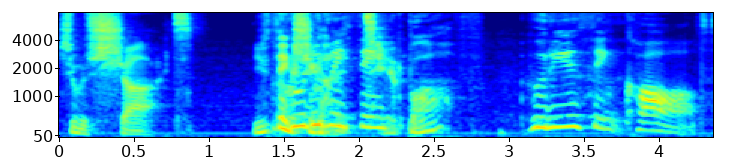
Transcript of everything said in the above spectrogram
She was shocked. You think Who she got a think- tip off? Who do you think called?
